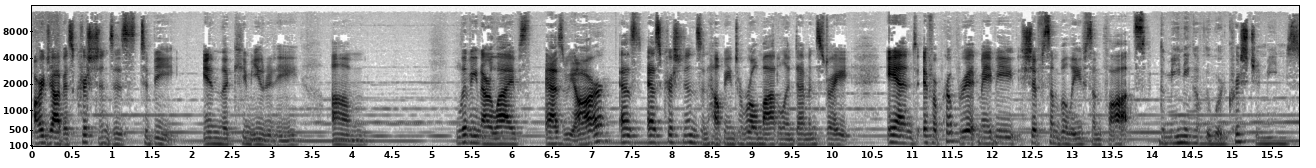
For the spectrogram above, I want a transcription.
our job as Christians, is to be in the community, um, living our lives as we are as as Christians, and helping to role model and demonstrate, and if appropriate, maybe shift some beliefs and thoughts. The meaning of the word Christian means,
